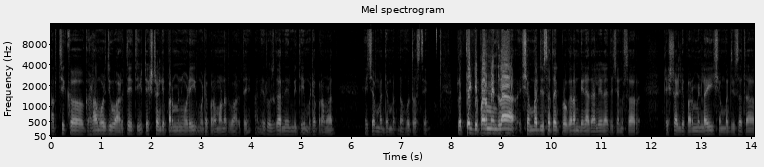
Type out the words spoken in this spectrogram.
आर्थिक घडामोड जी वाढते ती टेक्स्टाईल डिपार्टमेंटमुळेही मोठ्या प्रमाणात वाढते आणि रोजगार निर्मिती मोठ्या प्रमाणात ह्याच्या माध्यमातून होत असते. प्रत्येक डिपार्टमेंटला शंभर दिवसाचा एक प्रोग्राम देण्यात आलेला आहे. त्याच्यानुसार टेक्स्टाईल डिपार्टमेंटलाही शंभर दिवसाचा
